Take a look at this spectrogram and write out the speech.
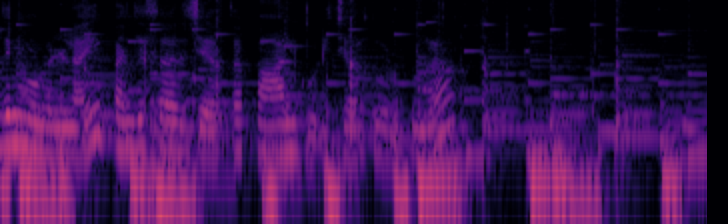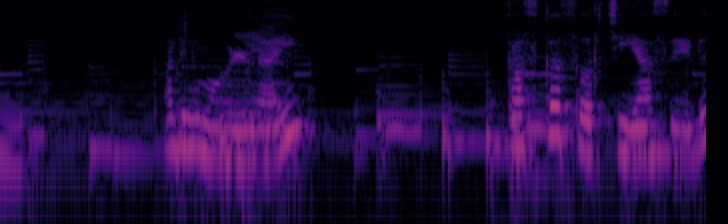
അതിന് മുകളിലായി പഞ്ചസാര ചേർത്ത പാൽ കൂടി ചേർത്ത് കൊടുക്കുക. അതിന് മുകളിലായി കസ്കസ് ഓർ ചിയ സീഡ്.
